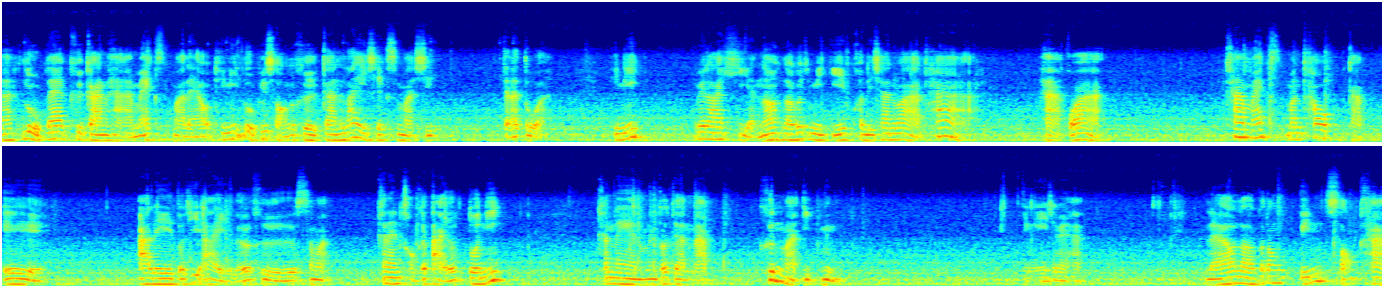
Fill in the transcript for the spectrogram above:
นะลูปแรกคือการหา max มาแล้ว ทีนี้ลูปที่ 2 ก็คือการไล่เช็คสมาชิกแต่ละตัว ทีนี้เวลาเขียนเนาะเราก็จะมี if condition ว่าถ้าหากว่าค่า max มันเท่ากับ a array ตัวที่ i หรือก็คือสมคะแนนของกระต่ายตัวนี้ คะแนนมันก็จะนับขึ้นมาอีกหนึ่งอย่างนี้ใช่ไหมฮะ แล้วเราก็ต้องปริ้นสองค่า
